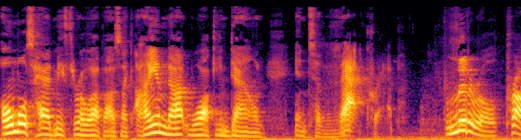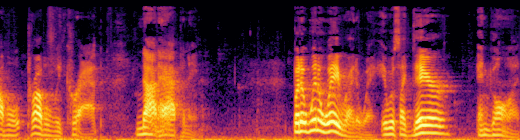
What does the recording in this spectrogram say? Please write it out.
almost had me throw up. I was like, I am not walking down into that crap literal prob- probably crap not happening. But it went away right away. It was like there and gone.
